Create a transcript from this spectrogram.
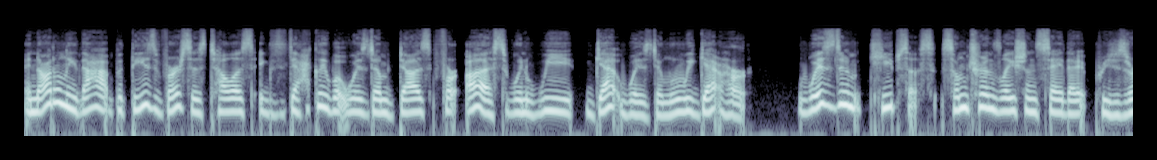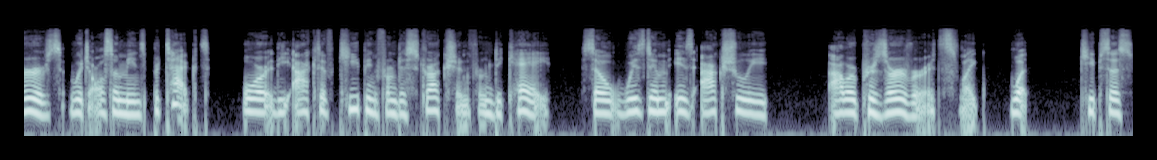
And not only that, but these verses tell us exactly what wisdom does for us when we get wisdom, when we get her. Wisdom keeps us. Some translations say that it preserves, which also means protects, or the act of keeping from destruction, from decay. So, wisdom is actually our preserver. It's like what keeps us,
